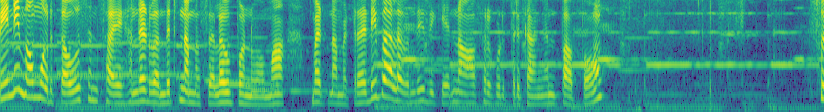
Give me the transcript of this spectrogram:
மினிமம் ஒரு தௌசண்ட் ஃபைவ் ஹண்ட்ரட் வந்துட்டு நம்ம செலவு பண்ணுவோமா? பட் நம்ம ட்ரெடிபாவில் வந்து இதுக்கு என்ன ஆஃபர் கொடுத்துருக்காங்கன்னு பார்ப்போம். ஸோ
